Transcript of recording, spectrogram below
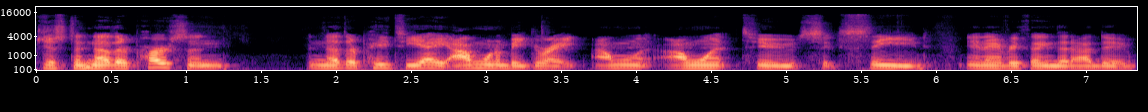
just another person, another PTA. I want to be great. I want I want to succeed in everything that I do.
